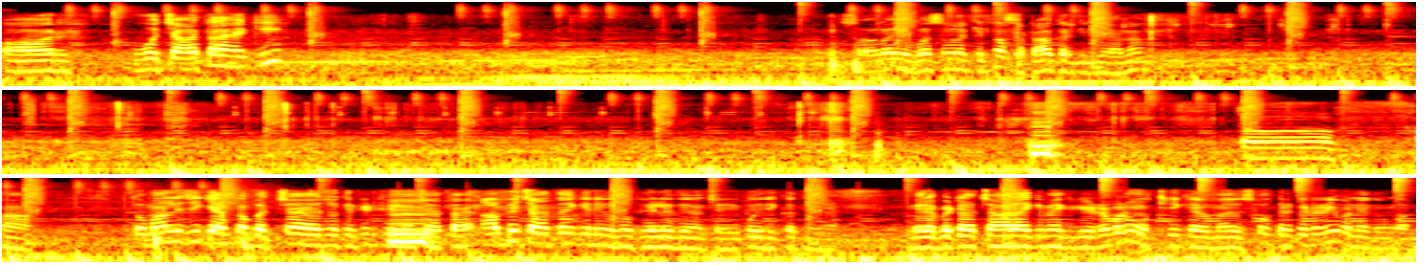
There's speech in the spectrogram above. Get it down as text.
और वो चाहता है कि साला ये बस वाला कितना सटा करके गया ना। तो हाँ। तो मान लीजिए कि आपका बच्चा है जो क्रिकेट खेलना चाहता है, आप भी चाहते हैं कि नहीं उसको खेलने देना चाहिए, कोई दिक्कत नहीं है। मेरा बेटा चाह रहा है कि मैं क्रिकेटर बनूँ, ठीक है, मैं उसको क्रिकेटर ही बनने दूँगा,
